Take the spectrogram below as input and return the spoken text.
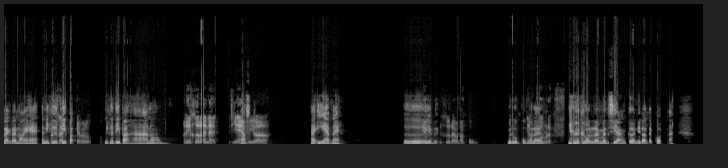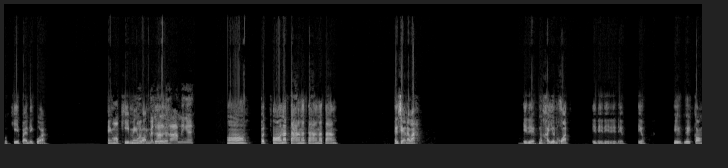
หลกๆหน่อยๆฮะ อันนี้คือที่ปะแปลกๆไม่รู้นี่คือที่ประหารเนาะอันนี้คืออะไรเนี่ย ที่แอบอีกแล้วเหรออะอีแอบไหนเอออย่าไปนี่คืออะไรวะปุ่มไม่รู้ปุ่มอะไรย่ากดปเลยอย่าไปกดเลยมันเสี่ยงเกินที่เราจะกดนะโอเคไปดีกว่าแม่งเมื่อกี้แม่งหลอนเป็นเกิทางนข้ามนี่ไงอ๋อปะอ๋อหน้าต่างหน้าต่างหน้าต่างเฮ้ยเสียงอะไรวะเดี๋ยวเดี๋ยวเหมือนใครโยนขวดเดี๋ยวเดี๋ยวเดี๋ยว เดี๋ยวเดี๋ยวเอ้ยเอ้ยกล่อง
